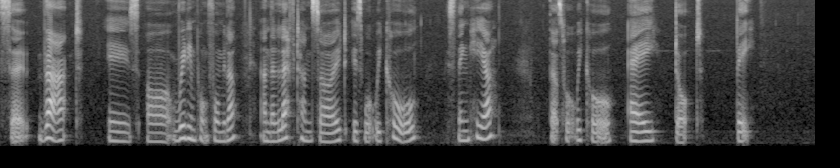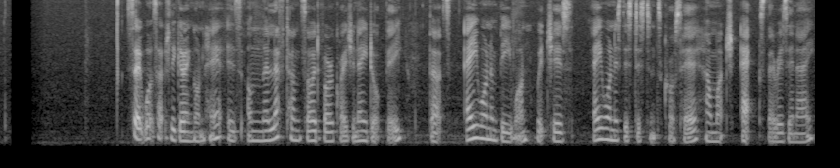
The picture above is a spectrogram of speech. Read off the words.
So that is our really important formula and the left hand side is what we call this thing here that's what we call A dot B. So what's actually going on here is on the left hand side of our equation A dot B that's A1 and B1 which is A1 is this distance across here how much x there is in A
